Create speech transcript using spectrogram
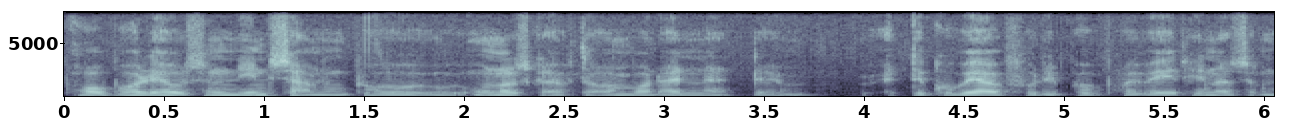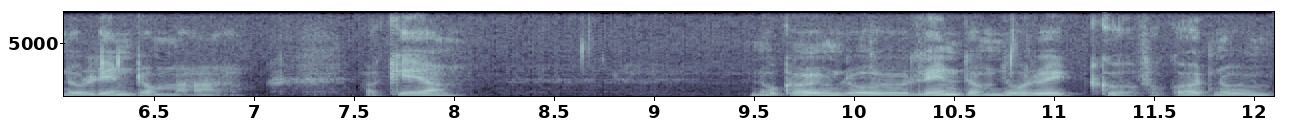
prøve på at lave sådan en indsamling på underskrifter om, hvordan at, øh, at det kunne være at få det på privat hænder, som nu Lindum har og Gærum nu kan nu Lindum, nu er det ikke gået for godt, nu,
